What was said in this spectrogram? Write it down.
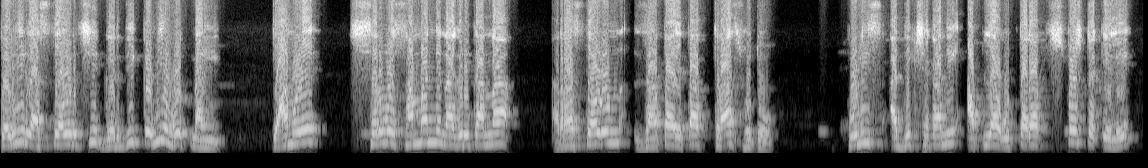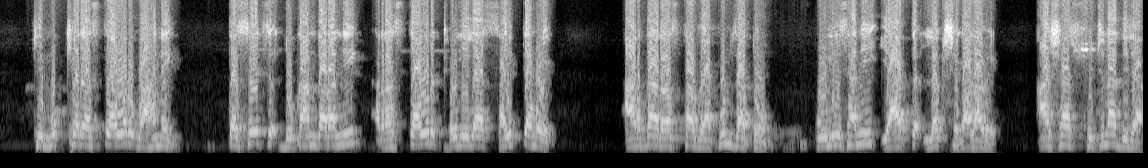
तरी रस्त्यावरची गर्दी कमी होत नाही. त्यामुळे सर्वसामान्य नागरिकांना रस्त्यावरून जाता येता त्रास होतो. पोलीस अधीक्षकांनी आपल्या उत्तरात स्पष्ट केले की मुख्य रस्त्यावर वाहने तसेच दुकानदारांनी रस्त्यावर ठेवलेल्या साहित्यामुळे अर्धा रस्ता व्यापून जातो. पोलिसांनी यात लक्ष घालावे अशा सूचना दिल्या.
